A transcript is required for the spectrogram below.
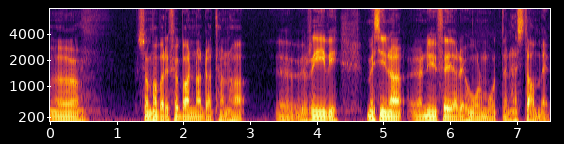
eh, som har varit förbannad att han har uh, rivit med sina uh, nyfejade horn mot den här stammen.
